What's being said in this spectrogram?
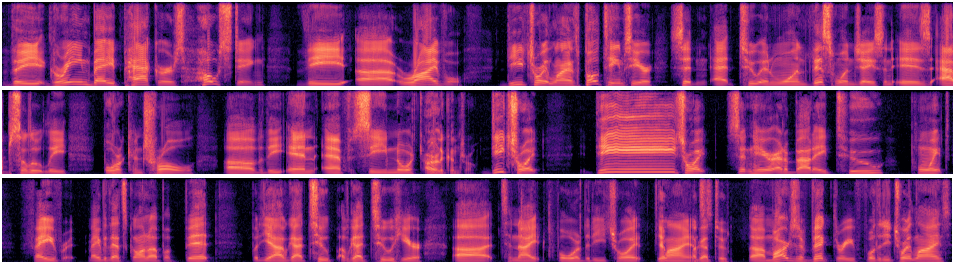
the Green Bay Packers hosting the uh, rival Detroit Lions. Both teams here sitting at two and one. This one, Jason, is absolutely for control of the NFC North. Early control. Detroit, Detroit sitting here at about a two point favorite. Maybe that's gone up a bit, but yeah, I've got two. I've got two here uh, tonight for the Detroit Yep, Lions. I got two. Uh, margin of victory for the Detroit Lions,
